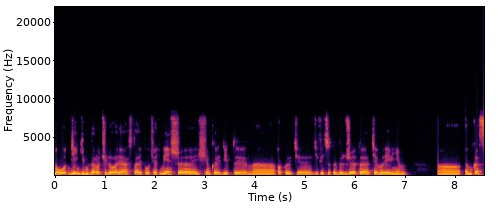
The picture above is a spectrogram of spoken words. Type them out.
Ну вот, деньги мы, короче говоря, стали получать меньше, ищем кредиты на покрытие дефицита бюджета. Тем временем э, МКС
